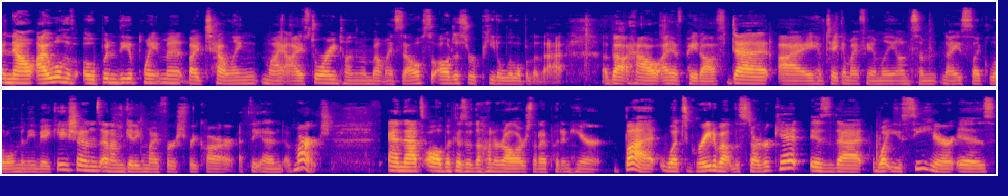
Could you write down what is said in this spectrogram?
And now I will have opened the appointment by telling my eye story and telling them about myself. So I'll just repeat a little bit of that about how I have paid off debt. I have taken my family on some nice, like, little mini vacations and I'm getting my first free car at the end of March and that's all because of the hundred dollars that I put in here. But what's great about the starter kit is that what you see here is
